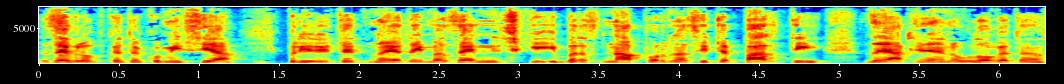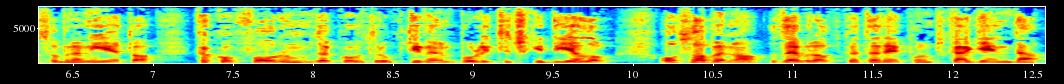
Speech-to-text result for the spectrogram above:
За Европската комисија, приоритетно е да има заеднички и брз напор на сите партии за јакнење на улогата на собранието како форум за конструктивен политички диалог, особено за Европската реформска агенда.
